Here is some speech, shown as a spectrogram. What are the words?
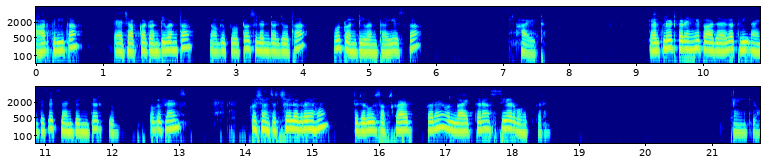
आर थ्री था, एच आपका ट्वेंटी वन था, क्योंकि प्रोटो सिलेंडर जो था, वो ट्वेंटी वन था, ये इसका हाइट। कैलकुलेट करेंगे तो आ जाएगा three ninety six centimetre cube. Okay friends question अच्छे लग रहे हों तो ज़रूर सब्सक्राइब करें और लाइक करें और शेयर बहुत करें। Thank you.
